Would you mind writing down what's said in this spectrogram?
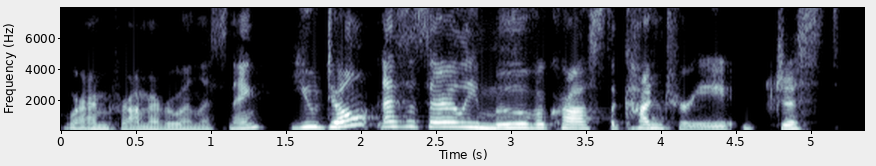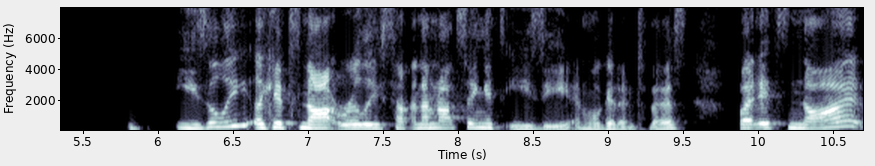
where I'm from, everyone listening. You don't necessarily move across the country just easily. Like it's not really some, and I'm not saying it's easy, and we'll get into this, but it's not,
